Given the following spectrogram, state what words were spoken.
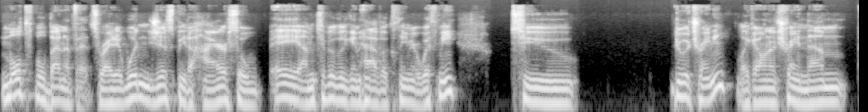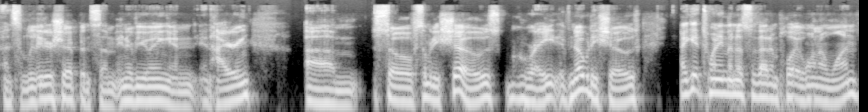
multiple benefits, right? It wouldn't just be to hire. So, A, I'm typically going to have a cleaner with me to do a training. Like I want to train them and some leadership and some interviewing and, and hiring. Um, so if somebody shows, great. If nobody shows, I get 20 minutes with that employee one on one.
